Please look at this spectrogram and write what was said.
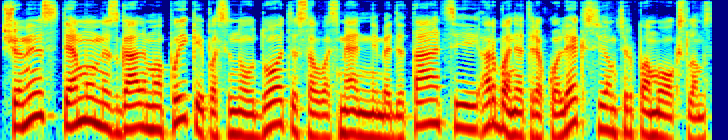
Šiomis temomis galima puikiai pasinaudoti savo asmeninį meditacijai arba net rekolekcijoms ir pamokslams.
